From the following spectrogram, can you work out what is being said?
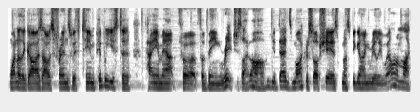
one of the guys I was friends with, Tim, people used to pay him out for, for being rich. It's like, oh, your dad's Microsoft shares must be going really well. And I'm like,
